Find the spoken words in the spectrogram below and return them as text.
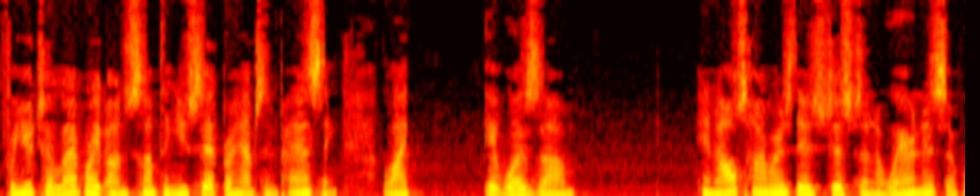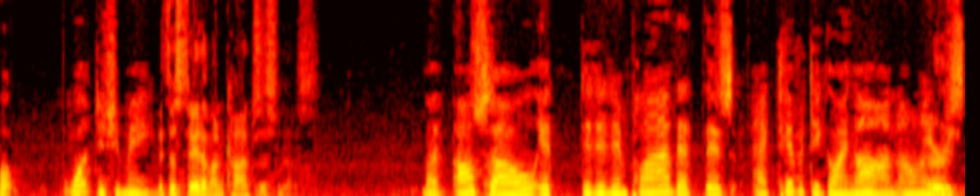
for you to elaborate on something you said perhaps in passing, like it was um, in Alzheimer's, there's just an awareness of what, what did you mean? It's a state of unconsciousness. But also, it, did it imply that there's activity going on, only There's,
